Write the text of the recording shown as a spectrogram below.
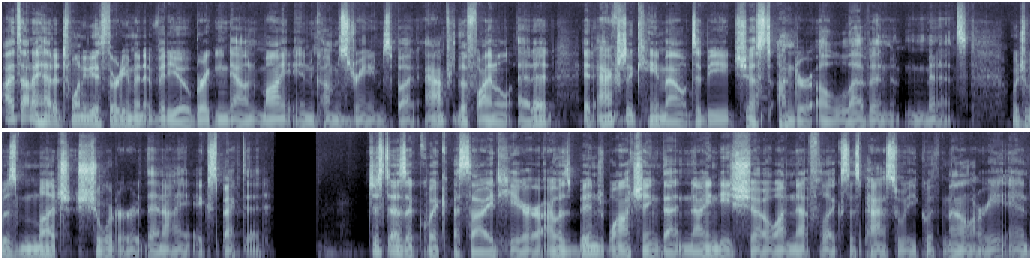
I thought I had a 20 to 30 minute video breaking down my income streams, but after the final edit, it actually came out to be just under 11 minutes, which was much shorter than I expected. Just as a quick aside here, I was binge watching that 90s show on Netflix this past week with Mallory, and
